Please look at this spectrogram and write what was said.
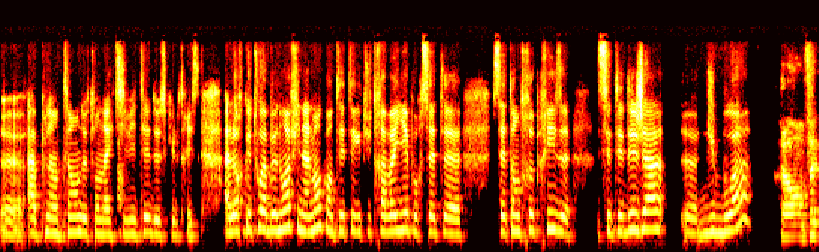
euh, à plein temps de ton activité de sculptrice. Alors que toi, Benoît, finalement, quand étais, tu travaillais pour cette, euh, cette entreprise, c'était déjà euh, du bois? Alors en fait,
